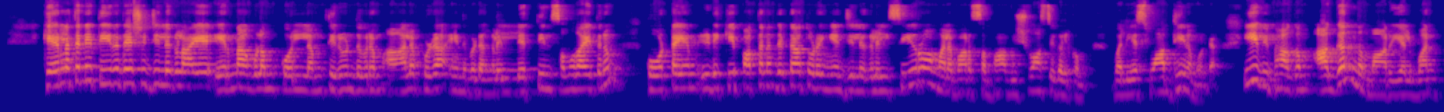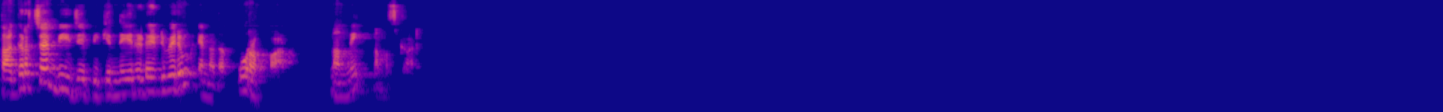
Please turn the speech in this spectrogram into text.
കേരളത്തിന്റെ തീരദേശ ജില്ലകളായ എറണാകുളം കൊല്ലം തിരുവനന്തപുരം ആലപ്പുഴ എന്നിവിടങ്ങളിൽ ലത്തീൻ സമുദായത്തിനും കോട്ടയം ഇടുക്കി പത്തനംതിട്ട തുടങ്ങിയ ജില്ലകളിൽ സീറോ മലബാർ സഭാ വിശ്വാസികൾക്കും വലിയ സ്വാധീനമുണ്ട്. ഈ വിഭാഗം അകന്നു മാറിയാൽ വൻ തകർച്ച ബി നേരിടേണ്ടി വരും എന്നത് ഉറപ്പാണ്. നന്ദി നമസ്കാരം.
